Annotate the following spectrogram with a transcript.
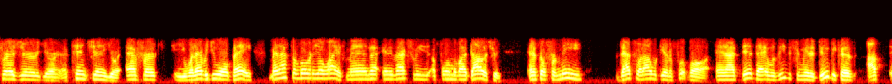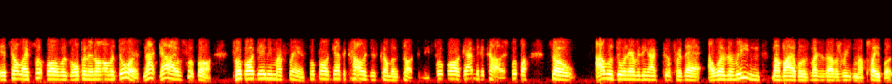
treasure, your attention, your effort, whatever you obey, man, that's the Lord of your life, man. That is actually a form of idolatry. And so for me, that's what I would get a football. And I did that. It was easy for me to do because I it felt like football was opening all the doors. Not God, it was football. Football gave me my friends. Football got the colleges coming to talk to me. Football got me to college. Football. So I was doing everything I could for that. I wasn't reading my Bible as much as I was reading my playbook.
